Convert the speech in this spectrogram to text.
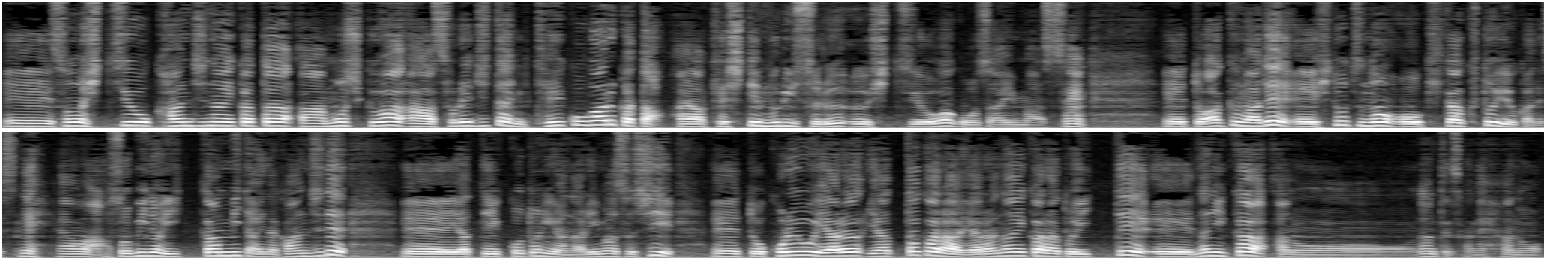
えー、その必要を感じない方、あもしくは、あそれ自体に抵抗がある方あ、決して無理する必要はございません。えっ、と、あくまで、えー、一つの企画というかですね、まあ、遊びの一環みたいな感じで、えー、やっていくことにはなりますし、えっ、と、これをやら、やったからやらないからといって、え何か、あのなんですかね、あの、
